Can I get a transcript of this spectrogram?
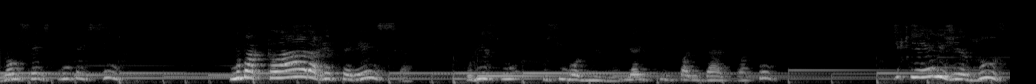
João 6,35. Numa clara referência, por isso o simbolismo e a espiritualidade do assunto, de que ele, Jesus,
